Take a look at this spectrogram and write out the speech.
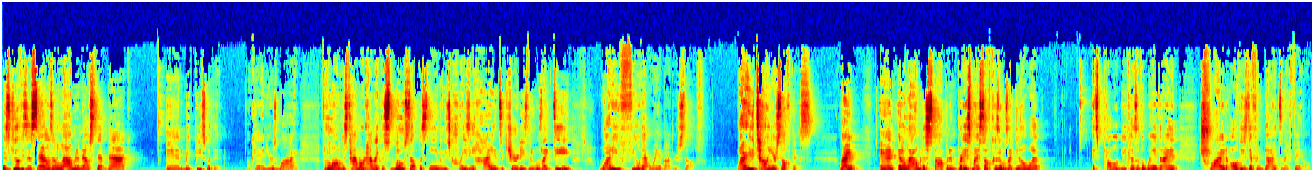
As goofy as it sounds, it allowed me to now step back and make peace with it. Okay, and here's why. For the longest time, I would have like this low self esteem and these crazy high insecurities. And it was like, D, why do you feel that way about yourself? Why are you telling yourself this? right? And it allowed me to stop and embrace myself because it was like, you know what? It's probably because of the way that I had tried all these different diets and I failed.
